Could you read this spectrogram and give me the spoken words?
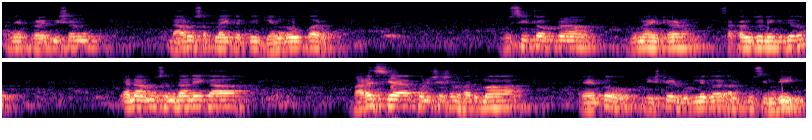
અને પ્રોહિબિશન દારૂ સપ્લાય કરતી ગેંગો ઉપર ઘુસીટોકના ગુના હેઠળ સકંજો નીકળી દીધો એના અનુસંધાને એક આ ભારસિયા પોલીસ સ્ટેશન હદમાં રહેતો લિસ્ટેડ બુટલેગર અલ્પુ સિંધી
